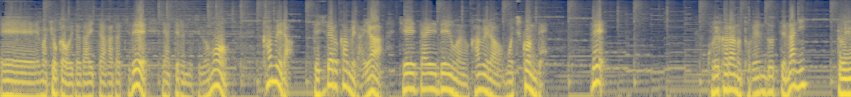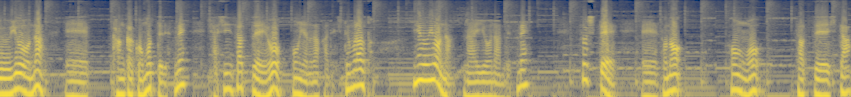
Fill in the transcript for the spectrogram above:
えー、まあ、許可をいただいた形でやってるんですけども、カメラ、デジタルカメラや携帯電話のカメラを持ち込んで、で、これからのトレンドって何？というような、えー、感覚を持ってですね、写真撮影を本屋の中でしてもらうというような内容なんですね。そして、えー、その本を撮影した、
